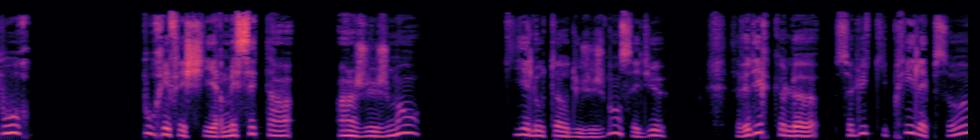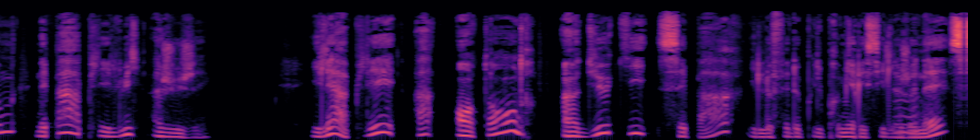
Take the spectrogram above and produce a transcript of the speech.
pour, pour réfléchir. Mais c'est un, un jugement. Qui est l'auteur du jugement C'est Dieu. Ça veut dire que le, celui qui prie les psaumes n'est pas appelé, lui, à juger. Il est appelé à entendre un Dieu qui sépare, il le fait depuis le premier récit de la mmh. Genèse,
